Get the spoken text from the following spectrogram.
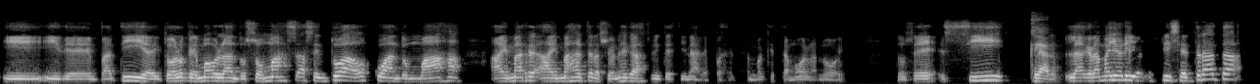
y, de empatía y todo lo que hemos hablando, son más acentuados cuando más hay más hay más alteraciones gastrointestinales, pues el tema que estamos hablando hoy. Entonces, sí, claro. la gran mayoría, si se trata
